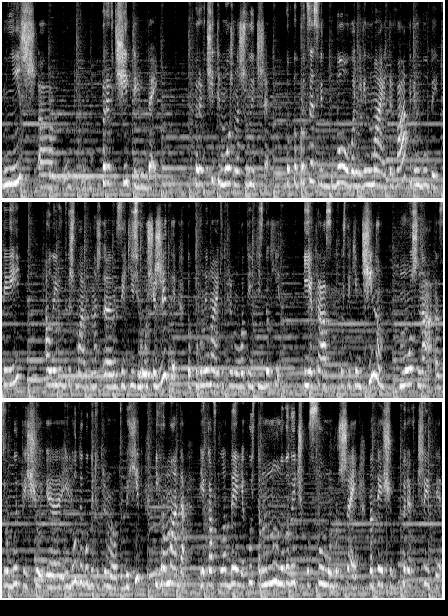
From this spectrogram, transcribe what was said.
ніж е, перевчити людей. Перевчити можна швидше. Тобто процес відбудовування він має тривати, він буде йти, але люди ж мають ж- е, за якісь гроші жити, тобто вони мають отримувати якийсь дохід. І якраз ось таким чином можна зробити, що е, і люди будуть отримувати дохід, і громада, яка вкладе якусь там ну невеличку суму грошей на те, щоб перевчити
